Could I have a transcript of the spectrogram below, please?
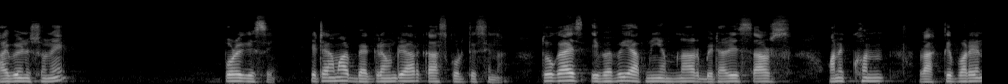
হাইবেনেশনে পড়ে গেছে। এটা আমার ব্যাকগ্রাউন্ডে আর কাজ করতেছে না। তো গাইজ এভাবেই আপনি আপনার ব্যাটারির চার্জ অনেকক্ষণ রাখতে পারেন।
